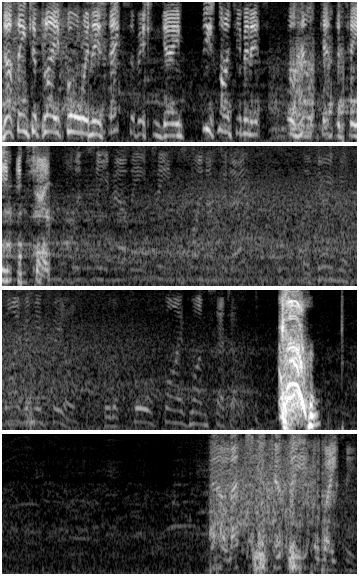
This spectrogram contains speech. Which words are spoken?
Nothing to play for in this exhibition game. These 90 minutes will help get the team in shape. Let's see how the teams line up today. They're going with five in midfield with a 4-5-1 setup. now let's look at the away team.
